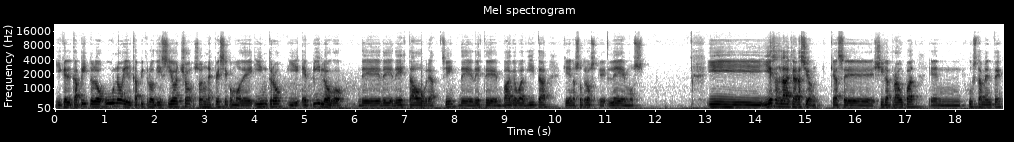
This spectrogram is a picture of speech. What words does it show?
y que el capítulo 1 y el capítulo 18 son una especie como de intro y epílogo de, esta obra, ¿sí? de, este Bhagavad Gita que nosotros eh, leemos. y esa es la aclaración que hace Sheila Prabhupada en, justamente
